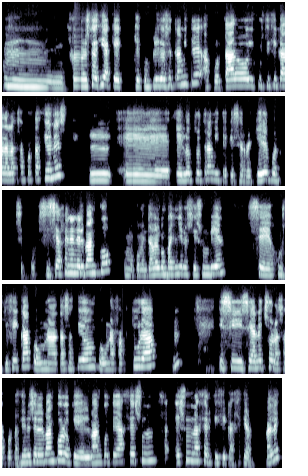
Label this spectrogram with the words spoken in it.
mm, con esto decía que, que, cumplido ese trámite, aportado y justificadas las aportaciones, eh, el otro trámite que se requiere, bueno, si se hacen en el banco, como comentaba el compañero, si es un bien, se justifica con una tasación, con una factura, y si se han hecho las aportaciones en el banco, lo que el banco te hace es, una certificación, ¿vale?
